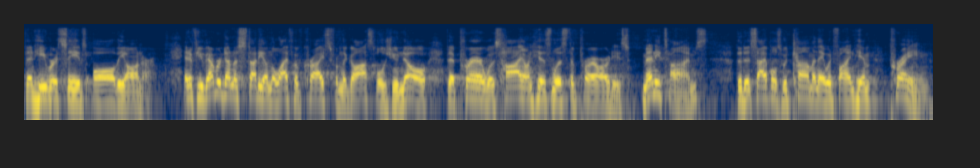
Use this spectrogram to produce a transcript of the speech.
then he receives all the honor. And if you've ever done a study on the life of Christ from the Gospels, you know that prayer was high on his list of priorities. Many times, the disciples would come and they would find him praying.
